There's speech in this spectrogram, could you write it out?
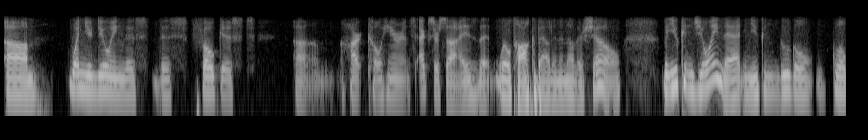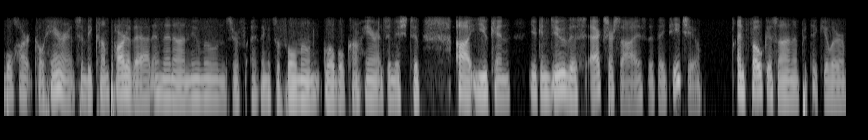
Um, when you're doing this this focused um, heart coherence exercise that we'll talk about in another show, but you can join that and you can Google Global Heart Coherence and become part of that. And then on new moons, or I think it's a full moon Global Coherence Initiative, uh, you can you can do this exercise that they teach you and focus on a particular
